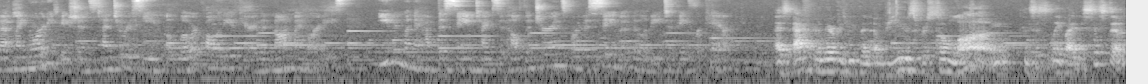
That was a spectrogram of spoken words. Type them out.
that minority patients tend to receive a lower quality of care than non-minorities, even when they have the same types of health insurance or the same ability to pay for care. As African Americans, we've been abused for so long, consistently by the system.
